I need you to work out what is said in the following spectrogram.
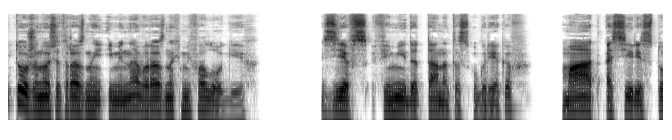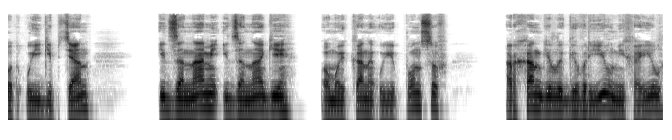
тоже носят разные имена в разных мифологиях. Зевс, Фемида, Танатос у греков, Маат, Осирис, Тот у египтян — Идзанами, Идзанаги, Омойканы у японцев, архангелы Гавриил, Михаил,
